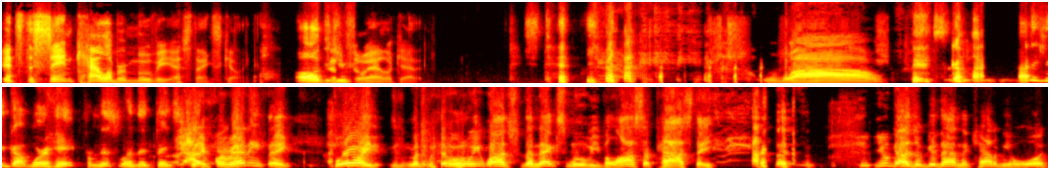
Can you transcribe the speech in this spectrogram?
It's the same caliber movie as Thanksgiving. Oh, did That's the way I look at it. You, wow. Scott? I think you got more hate from this one than things. I, for anything. Boy, when, when we watch the next movie, Velocipastor, you guys will give that an Academy Award.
